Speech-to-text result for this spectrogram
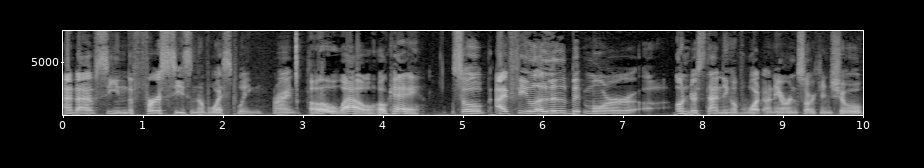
and I have seen the first season of West Wing. Right, Oh, wow. Okay. so I feel a little bit more uh, understanding of what an Aaron Sorkin show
